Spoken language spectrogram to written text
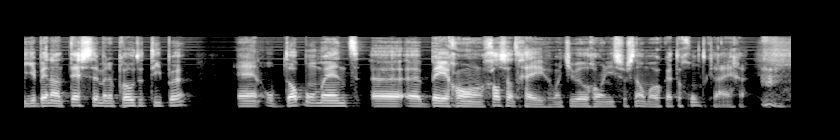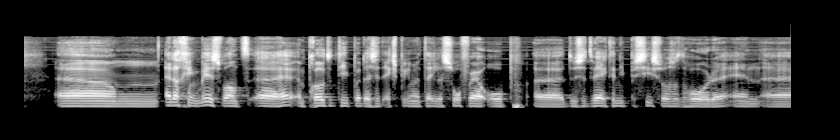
je bent aan het testen met een prototype. En op dat moment ben je gewoon gas aan het geven, want je wil gewoon iets zo snel mogelijk uit de grond krijgen. Um, en dat ging mis, want uh, een prototype, daar zit experimentele software op. Uh, dus het werkte niet precies zoals het hoorde. En uh,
